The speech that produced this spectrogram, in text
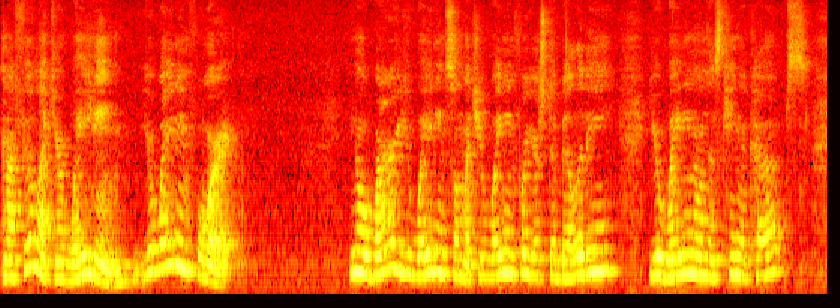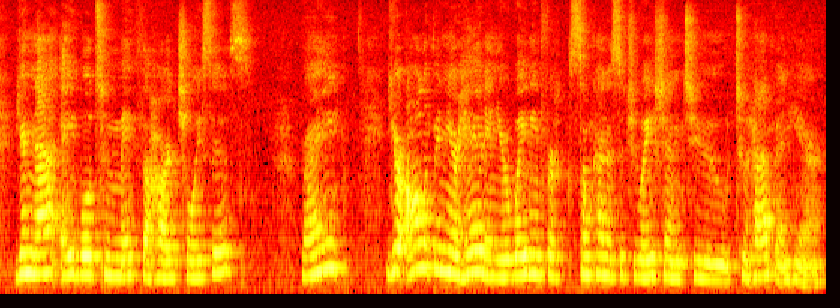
And I feel like you're waiting. You're waiting for it. You know, why are you waiting so much? You're waiting for your stability. You're waiting on this King of Cups. You're not able to make the hard choices, right? You're all up in your head and you're waiting for some kind of situation to, to happen here.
